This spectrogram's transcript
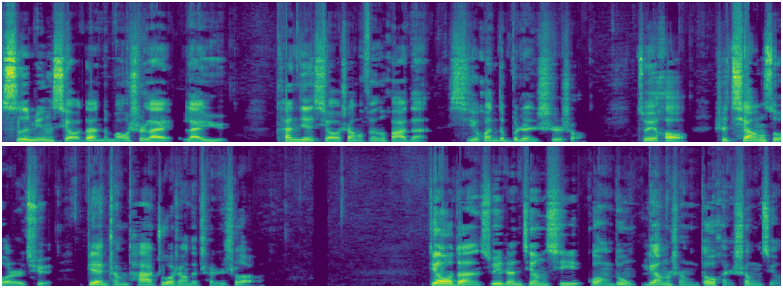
四名小旦的毛世来来遇，看见小上坟画旦，喜欢的不忍释手，最后是强索而去，变成他桌上的陈设了。雕旦虽然江西、广东两省都很盛行，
